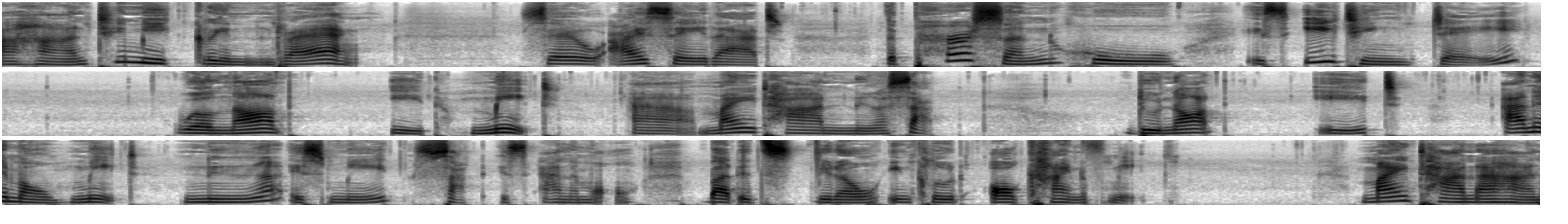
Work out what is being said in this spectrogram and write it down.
อาหารที่มีกลิ่นแรง so I say that the person who is eating J will not eat meat ไม่ทานเนื้อสัตว์ do not eat animal meat เนื้อ is meat สัตว์ is animal but it's you know include all kind of meat ไม่ทานอาหาร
